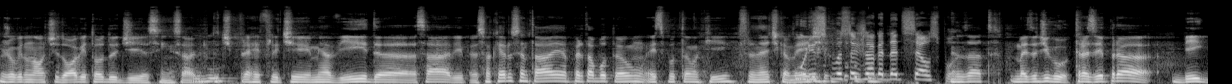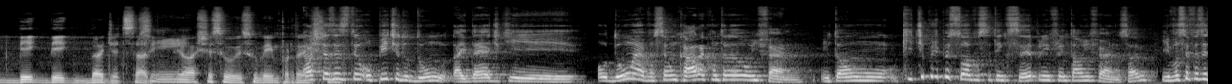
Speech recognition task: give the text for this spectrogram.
um jogo do Naughty Dog todo dia, assim, sabe? Uhum. Tipo, pra refletir minha vida, sabe? Eu só quero sentar e apertar o botão, esse botão aqui, freneticamente. Por isso que você joga Dead Cells, pô. Exato. Mas eu digo, trazer pra big, big, big budget, sabe? Sim. Eu acho isso, isso bem importante. Eu acho que às vezes tem o pitch do Doom, a ideia de que o Doom é você é um cara contra o inferno. Então, que tipo de pessoa você tem que ser pra enfrentar o inferno, sabe? E você fazer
